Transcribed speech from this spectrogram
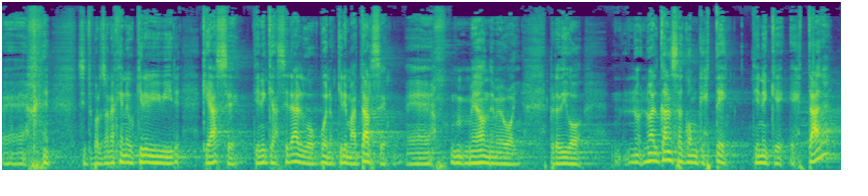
si tu personaje no quiere vivir, ¿qué hace? Tiene que hacer algo. Bueno, quiere matarse. ¿Me dónde me voy? Pero digo, no, alcanza con que esté. Tiene que estar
